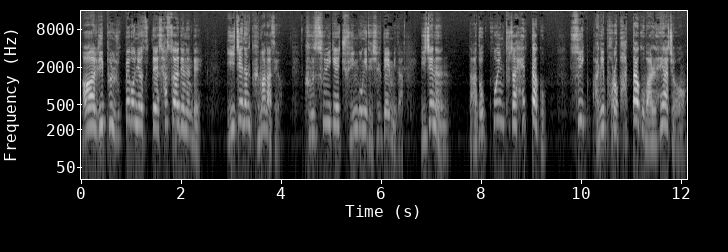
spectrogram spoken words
아 리플 600원이었을 때 샀어야 되는데 이제는 그만하세요. 그 수익의 주인공이 되실 때입니다. 이제는 나도 코인 투자했다고 수익 많이 벌어봤다고 말을 해야죠.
